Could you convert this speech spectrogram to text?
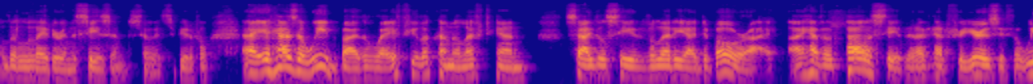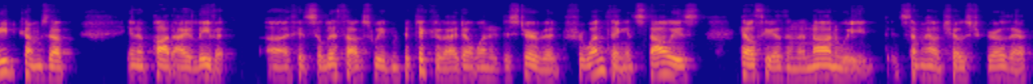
a little later in the season. So it's beautiful. Uh, it has a weed, by the way. If you look on the left hand side, you'll see Villetii deboeri. I have a policy that I've had for years. If a weed comes up in a pot, I leave it. Uh, if it's a lithops weed in particular, I don't want to disturb it. For one thing, it's always healthier than a non-weed. It somehow chose to grow there.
